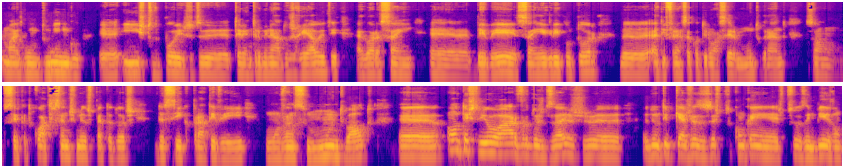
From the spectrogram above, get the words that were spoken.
mais um domingo e isto depois de terem terminado os reality, agora sem uh, bebê, sem agricultor, uh, a diferença continua a ser muito grande. São cerca de 400 mil espectadores da SIC para a TVI, um avanço muito alto. ontem estreou a Árvore dos Desejos, de um tipo que às vezes as, com quem as pessoas embirram.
